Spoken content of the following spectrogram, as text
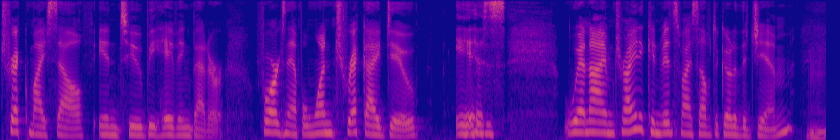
trick myself into behaving better. For example, one trick I do is when I'm trying to convince myself to go to the gym. Mm-hmm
